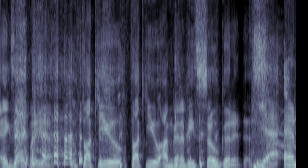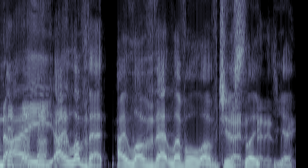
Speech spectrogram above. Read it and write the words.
yeah, exactly. Yeah. fuck you. Fuck you. I'm gonna be so good at this. Yeah, and I I love that. I love that level of just That- like that is yeah. great.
